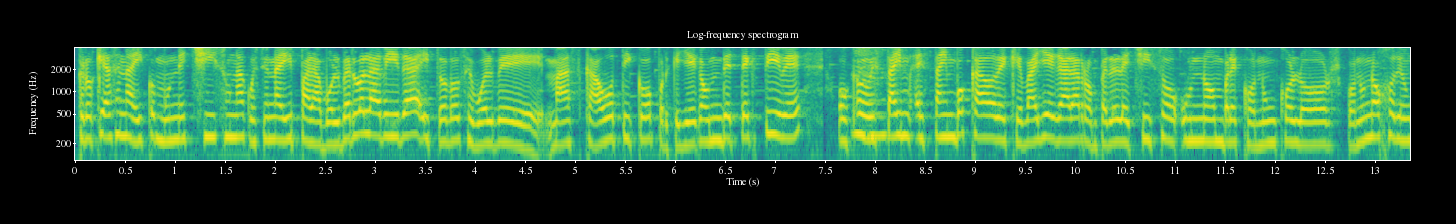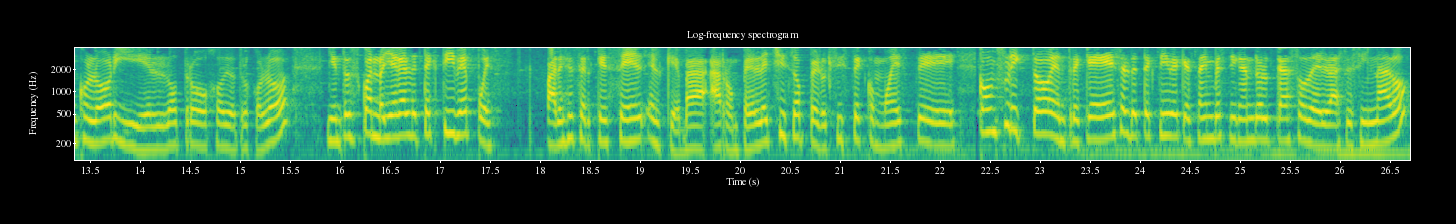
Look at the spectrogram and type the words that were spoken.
creo que hacen ahí como un hechizo, una cuestión ahí para volverlo a la vida y todo se vuelve más caótico porque llega un detective o, está, está invocado de que va a llegar a romper el hechizo un hombre con un color, con un ojo de un color y el otro ojo de otro color. Y entonces cuando llega el detective, pues parece ser que es él el que va a romper el hechizo, pero existe como este conflicto entre que es el detective que está investigando el caso del asesinado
